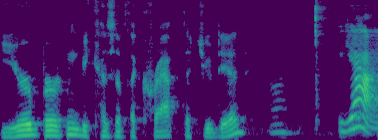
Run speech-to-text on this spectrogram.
your burden because of the crap that you did? Mm-hmm. Yeah.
